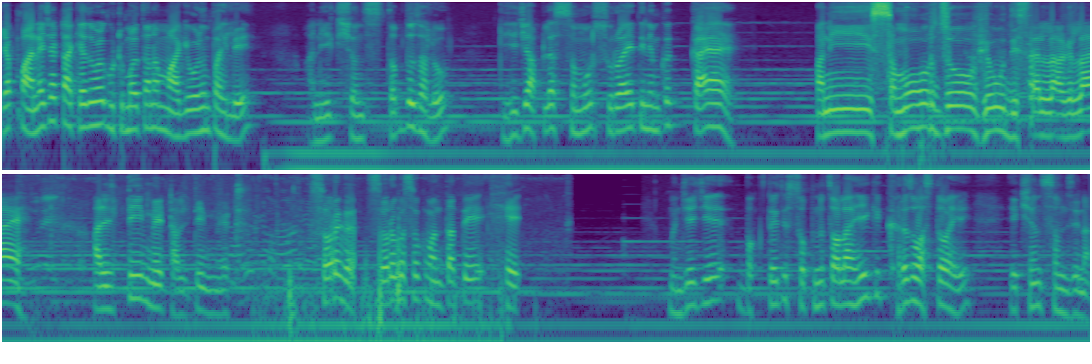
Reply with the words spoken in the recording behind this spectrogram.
या पाण्याच्या टाक्याजवळ घुटमळताना मागे वळून पाहिले आणि एक क्षण स्तब्ध झालो की हे जे आपल्यासमोर सुरू आहे ते नेमकं काय आहे? आणि समोर जो व्ह्यू दिसायला लागलाय अल्टिमेट अल्टिमेट स्वर्ग स्वर्गसुख म्हणतात ते हे. म्हणजे जे बघतंय ते स्वप्न चालू आहे की खरंच वास्तव आहे? एक क्षण समजेना.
